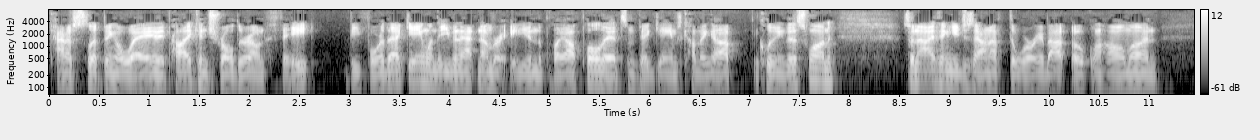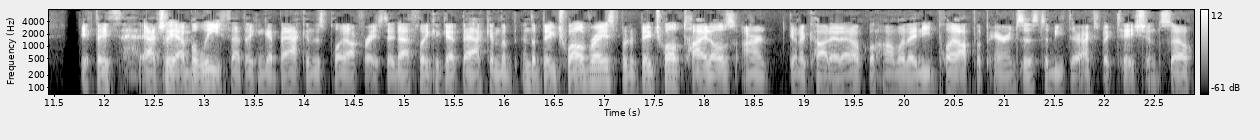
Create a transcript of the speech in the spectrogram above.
kind of slipping away. They probably controlled their own fate before that game when they even at number eight in the playoff poll. They had some big games coming up, including this one. So now I think you just don't have to worry about Oklahoma and if they actually have belief that they can get back in this playoff race, they definitely could get back in the in the Big 12 race. But the Big 12 titles aren't going to cut it at Oklahoma. They need playoff appearances to meet their expectations. So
